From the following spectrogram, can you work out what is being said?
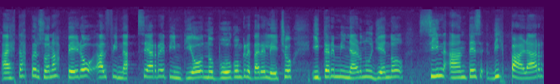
a estas personas, pero al final se arrepintió, no pudo concretar el hecho y terminaron huyendo sin antes disparar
